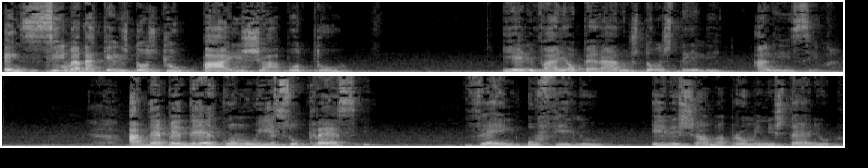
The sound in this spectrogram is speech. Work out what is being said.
em cima daqueles dons que o Pai já botou. E ele vai operar os dons dele ali em cima. A depender como isso cresce, vem o filho e lhe chama para o ministério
